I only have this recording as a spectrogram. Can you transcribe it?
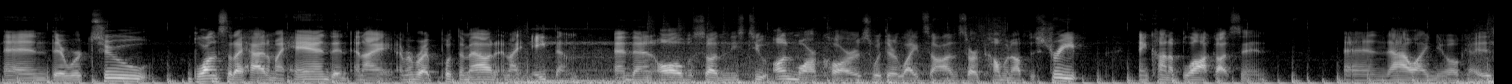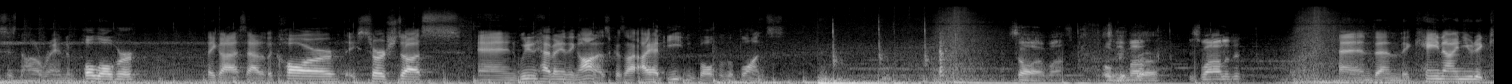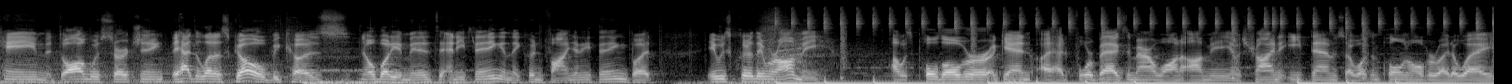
and there were two blunts that I had in my hand and, and I, I remember I put them out and I ate them. And then all of a sudden these two unmarked cars with their lights on start coming up the street and kind of block us in. And now I knew, okay, this is not a random pullover. They got us out of the car, they searched us, and we didn't have anything on us because I, I had eaten both of the blunts. Sorry, boss. Open your mouth. You swallowed it? And then the canine unit came, the dog was searching. They had to let us go because nobody admitted to anything and they couldn't find anything, but it was clear they were on me. I was pulled over again. I had four bags of marijuana on me. I was trying to eat them, so I wasn't pulling over right away.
